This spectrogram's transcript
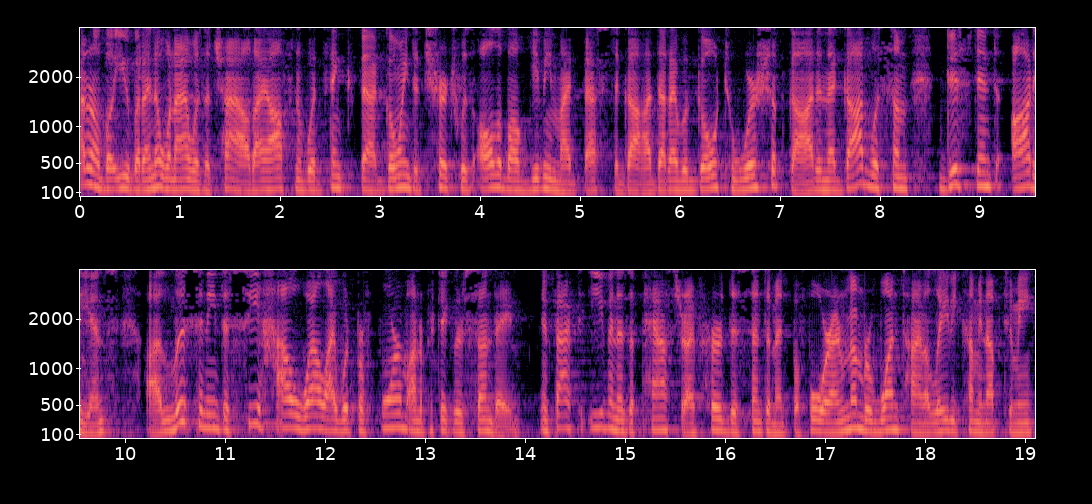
I don't know about you, but I know when I was a child, I often would think that going to church was all about giving my best to God, that I would go to worship God, and that God was some distant audience uh, listening to see how well I would perform on a particular Sunday. In fact, even as a pastor, I've heard this sentiment before. I remember one time a lady coming up to me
